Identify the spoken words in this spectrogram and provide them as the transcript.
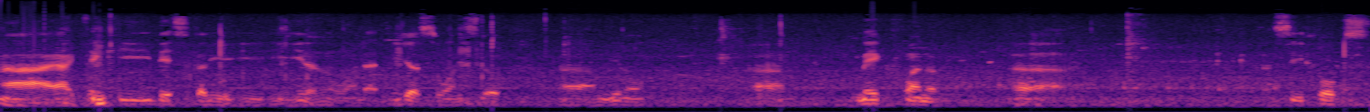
I think he basically he, he, doesn't want that. He just wants to, um, you know, make fun of uh, see folks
